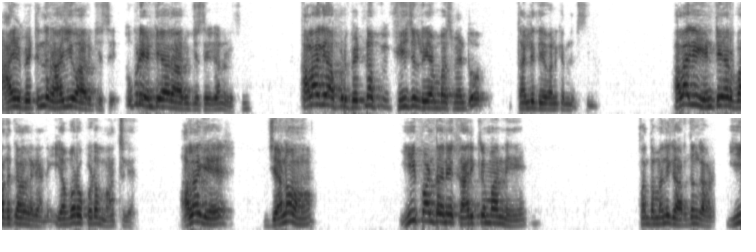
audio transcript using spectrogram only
ఆయన పెట్టింది రాజీవ్ ఆరోగ్యశ్రీ. ఇప్పుడు ఎన్టీఆర్ ఆరోగ్యశ్రీగా నడుస్తుంది. అలాగే అప్పుడు పెట్టిన ఫీజుల రియంబర్స్మెంట్ తల్లి దేవుని కింద నడుస్తుంది అలాగే ఎన్టీఆర్ పథకాలను కానీ ఎవరు కూడా మార్చలేరు అలాగే జనం ఈ పంట అనే కార్యక్రమాన్ని కొంతమందికి అర్థం కాదు ఈ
